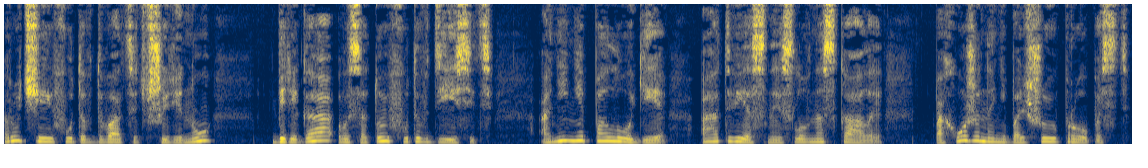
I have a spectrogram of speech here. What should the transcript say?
ручей футов двадцать в ширину, берега высотой футов десять. Они не пологие, а отвесные, словно скалы, похожи на небольшую пропасть.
